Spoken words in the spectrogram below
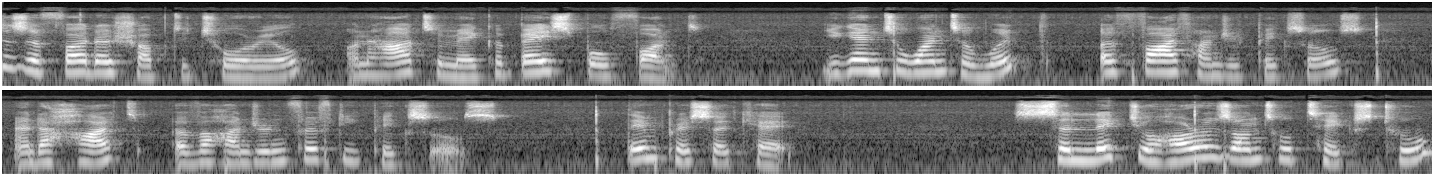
is a Photoshop tutorial on how to make a baseball font. You're going to want a width of 500 pixels and a height of 150 pixels. Then press OK. Select your horizontal text tool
